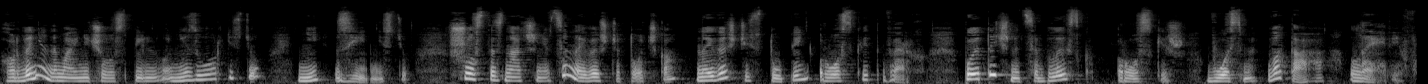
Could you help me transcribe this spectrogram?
Гординя не має нічого спільного ні з гордістю, ні з гідністю. Шосте значення це найвища точка, найвищий ступінь, розквіт, верх. Поетичне це блиск, розкіш. Восьме ватага левів.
